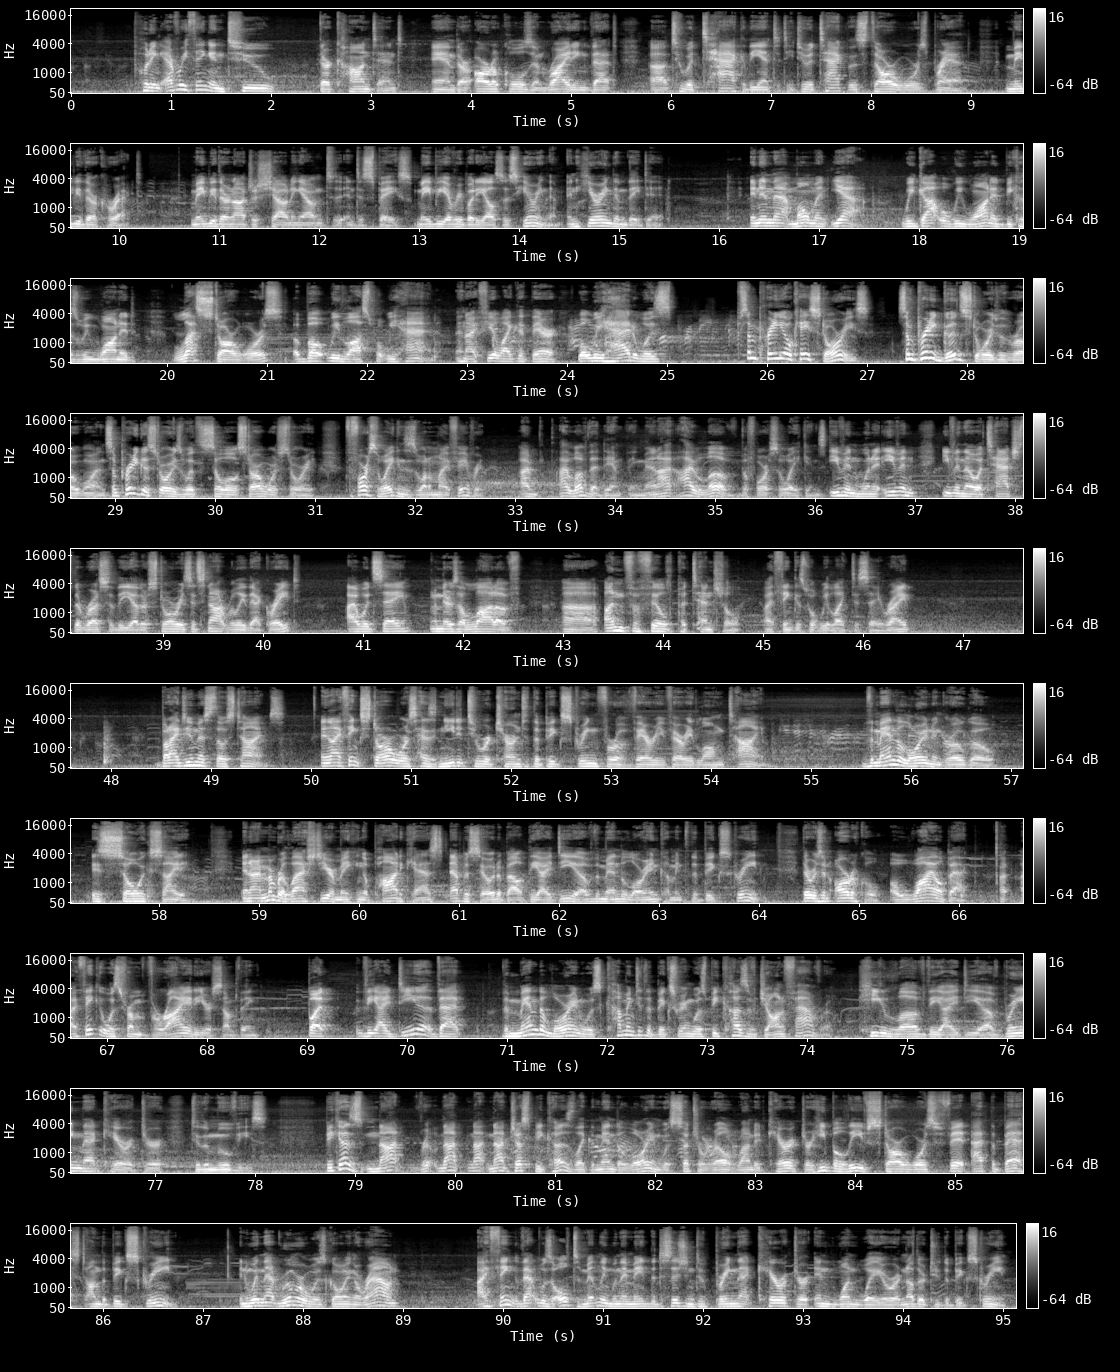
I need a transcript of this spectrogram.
putting everything into their content and their articles and writing that uh, to attack the entity, to attack the Star Wars brand, maybe they're correct. Maybe they're not just shouting out into, into space. Maybe everybody else is hearing them, and hearing them they did. And in that moment, yeah, we got what we wanted because we wanted less Star Wars, but we lost what we had. And I feel like that there, what we had was some pretty okay stories. Some pretty good stories with Rogue One. Some pretty good stories with Solo Star Wars story. The Force Awakens is one of my favorite. I I love that damn thing, man. I, I love The Force Awakens. Even when it even even though attached to the rest of the other stories, it's not really that great, I would say. And there's a lot of uh, unfulfilled potential, I think is what we like to say, right? But I do miss those times. And I think Star Wars has needed to return to the big screen for a very, very long time. The Mandalorian and Grogu is so exciting. And I remember last year making a podcast episode about the idea of The Mandalorian coming to the big screen. There was an article a while back, I think it was from Variety or something, but the idea that The Mandalorian was coming to the big screen was because of Jon Favreau. He loved the idea of bringing that character to the movies because not not not not just because like the Mandalorian was such a well-rounded character, he believes Star Wars fit at the best on the big screen. And when that rumor was going around, I think that was ultimately when they made the decision to bring that character in one way or another to the big screen.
